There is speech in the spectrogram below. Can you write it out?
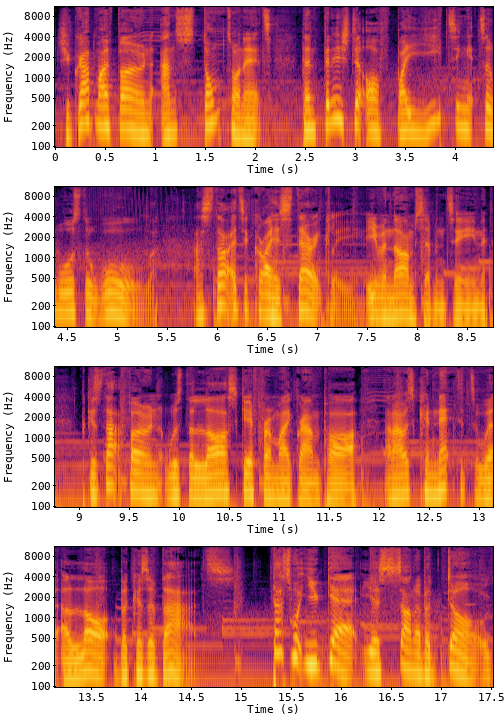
She grabbed my phone and stomped on it, then finished it off by yeeting it towards the wall. I started to cry hysterically, even though I'm 17, because that phone was the last gift from my grandpa and I was connected to it a lot because of that. That's what you get, you son of a dog.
